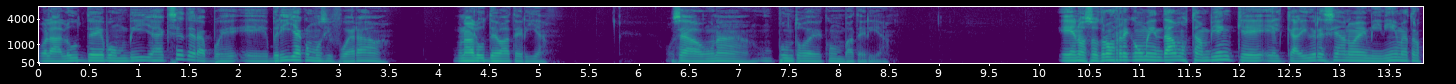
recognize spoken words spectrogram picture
o la luz de bombillas, etcétera, pues eh, brilla como si fuera una luz de batería. O sea, un punto de con batería. Eh, nosotros recomendamos también que el calibre sea 9 milímetros,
